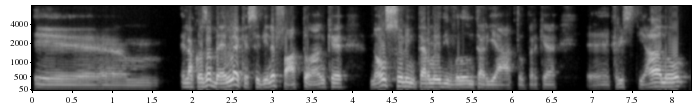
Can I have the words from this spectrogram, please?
E, ehm, e la cosa bella è che se viene fatto anche non solo in termini di volontariato, perché eh, Cristiano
